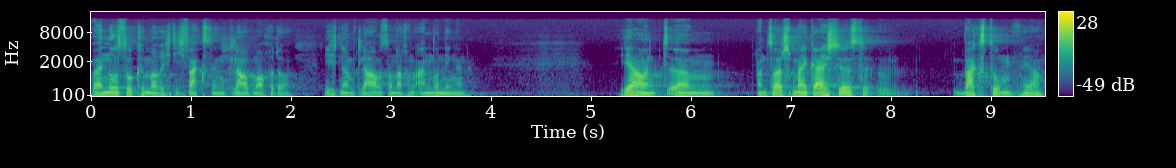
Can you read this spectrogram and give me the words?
Weil nur so können wir richtig wachsen im Glauben auch oder nicht nur im Glauben, sondern auch in anderen Dingen. Ja, und ähm, ansonsten mein geistiges Wachstum, ja.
